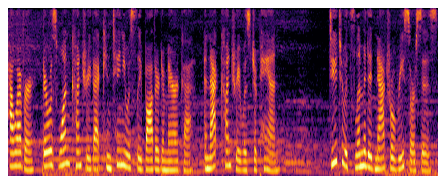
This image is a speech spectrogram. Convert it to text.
However, there was one country that continuously bothered America, and that country was Japan. Due to its limited natural resources,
